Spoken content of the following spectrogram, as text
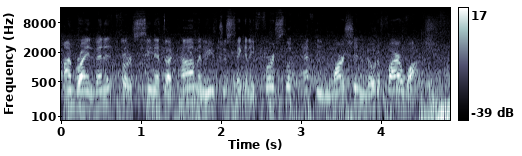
I'm Brian Bennett for CNET.com, and we've just taken a first look at the Martian Notifier watch.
